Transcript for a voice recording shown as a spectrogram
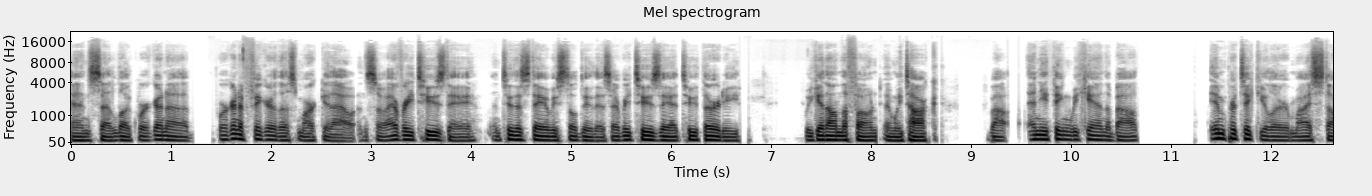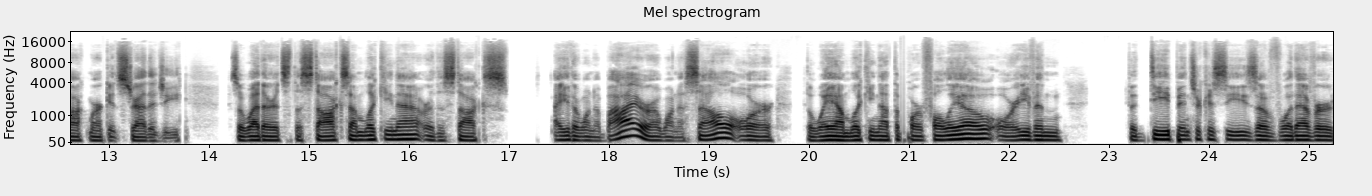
and said, "Look, we're gonna we're gonna figure this market out." And so every Tuesday, and to this day we still do this. Every Tuesday at two thirty, we get on the phone and we talk about anything we can about, in particular, my stock market strategy. So whether it's the stocks I'm looking at or the stocks I either want to buy or I want to sell or the way I'm looking at the portfolio or even the deep intricacies of whatever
